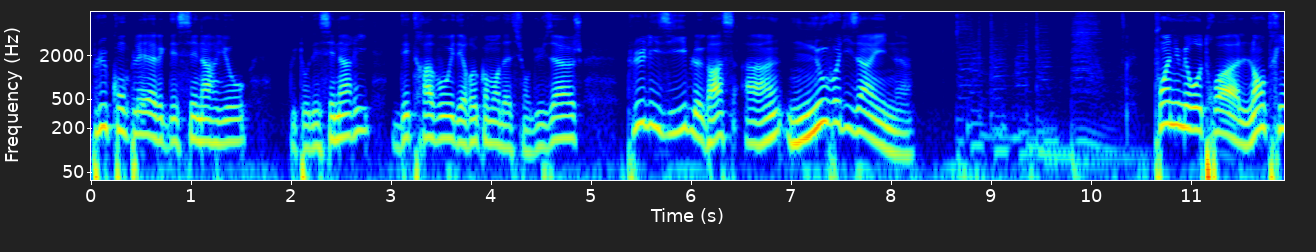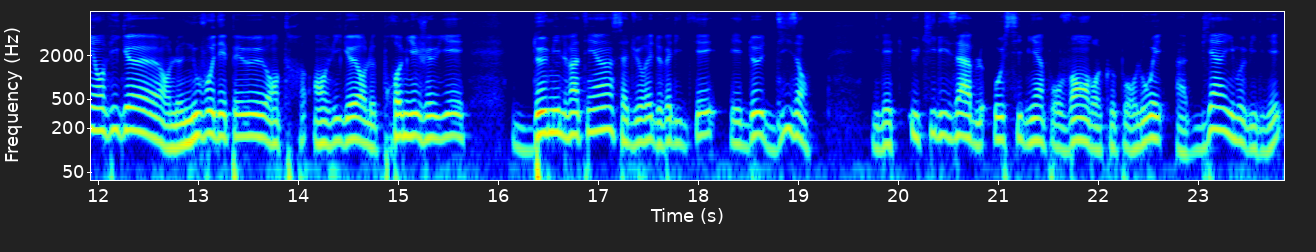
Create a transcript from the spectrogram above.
plus complet avec des scénarios, plutôt des scénarii, des travaux et des recommandations d'usage, plus lisible grâce à un nouveau design. Point numéro 3, l'entrée en vigueur. Le nouveau DPE entre en vigueur le 1er juillet 2021. Sa durée de validité est de 10 ans. Il est utilisable aussi bien pour vendre que pour louer un bien immobilier.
